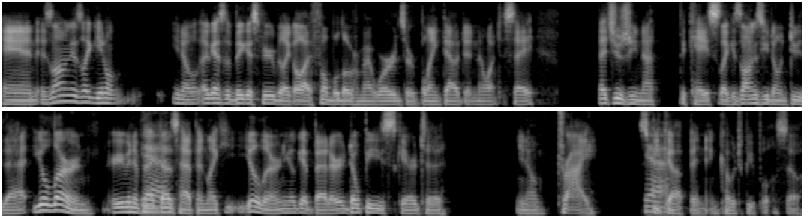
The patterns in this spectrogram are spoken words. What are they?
and as long as like you don't, you know, I guess the biggest fear would be like, oh, I fumbled over my words or blanked out, didn't know what to say. That's usually not the case. Like as long as you don't do that, you'll learn. Or even if Yeah. that does happen, like you'll learn, you'll get better. Don't be scared to, you know, try, speak Yeah. up and, and coach people. So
